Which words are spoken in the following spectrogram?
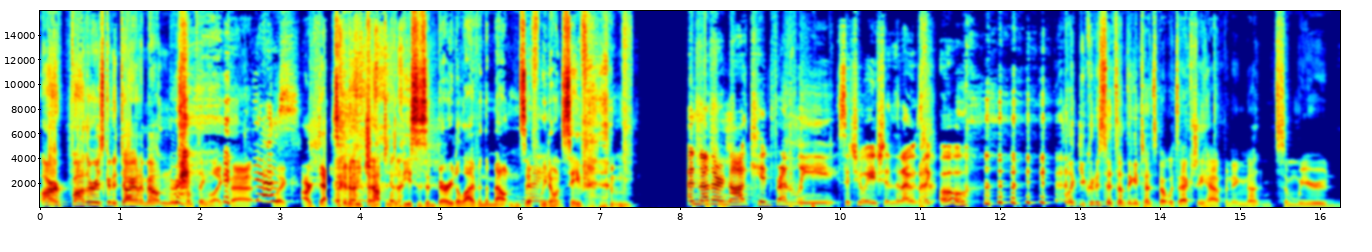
"Our father is gonna die on a mountain" or something like that. Yes! Like, our dad's going to be chopped into pieces and buried alive in the mountains if we don't save him. Mm-hmm. Another not kid friendly situation that I was like, oh. Like you could have said something intense about what's actually happening, not some weird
